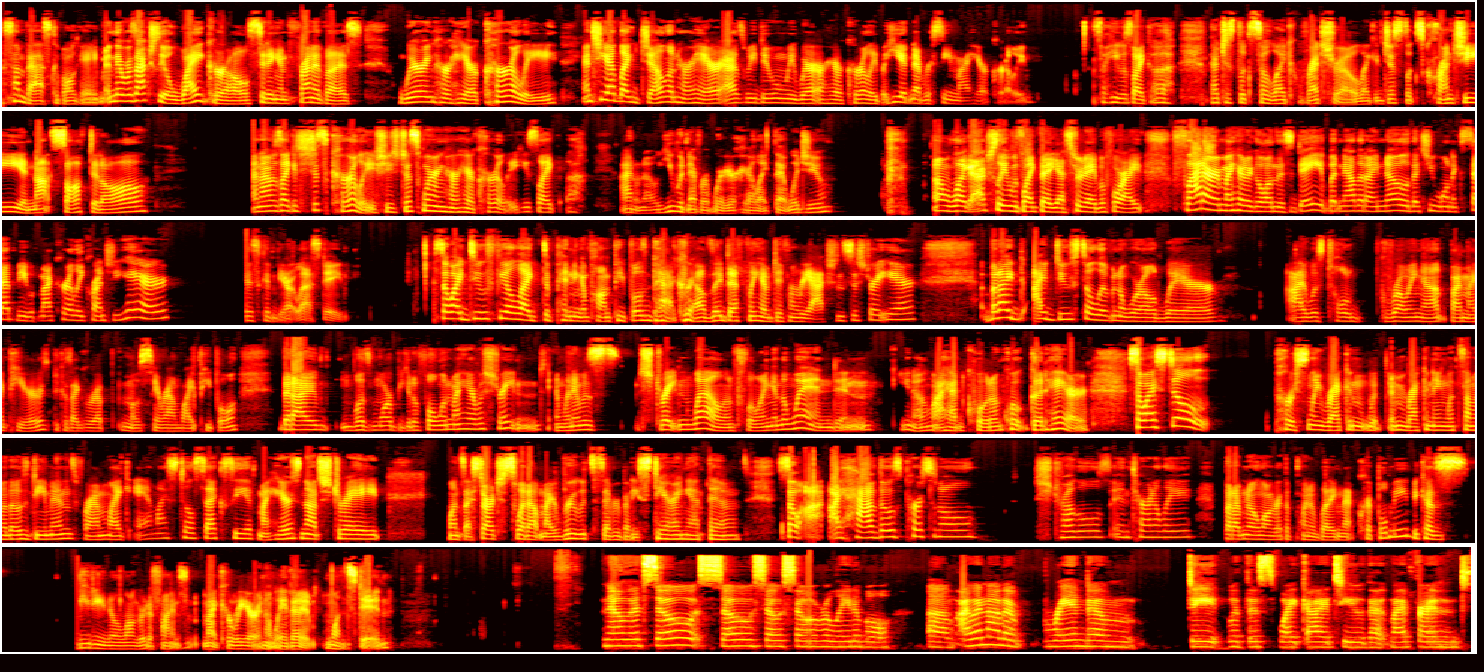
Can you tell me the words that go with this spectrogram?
some basketball game. And there was actually a white girl sitting in front of us wearing her hair curly, and she had like gel in her hair as we do when we wear our hair curly, but he had never seen my hair curly. So he was like, Ugh, that just looks so like retro. Like it just looks crunchy and not soft at all. And I was like, it's just curly. She's just wearing her hair curly. He's like, I don't know. You would never wear your hair like that, would you? I'm like, actually, it was like that yesterday before I flat ironed my hair to go on this date. But now that I know that you won't accept me with my curly, crunchy hair, this can be our last date. So I do feel like, depending upon people's backgrounds, they definitely have different reactions to straight hair. But I I do still live in a world where I was told growing up by my peers because I grew up mostly around white people that I was more beautiful when my hair was straightened and when it was straightened well and flowing in the wind and you know I had quote unquote good hair. So I still personally reckon with am reckoning with some of those demons where I'm like am I still sexy if my hair's not straight? Once I start to sweat out my roots, is everybody staring at them? So I, I have those personal struggles internally, but I'm no longer at the point of letting that cripple me because beauty no longer defines my career in a way that it once did. No, that's so, so, so, so relatable. Um, I went on a random date with this white guy too that my friend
